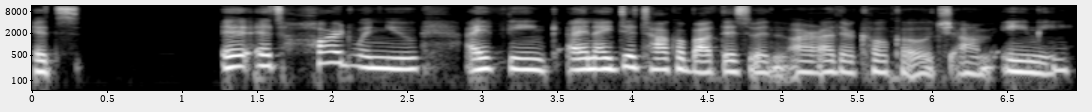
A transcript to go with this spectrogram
it's it, it's hard when you I think, and I did talk about this with our other co-coach, um, Amy,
